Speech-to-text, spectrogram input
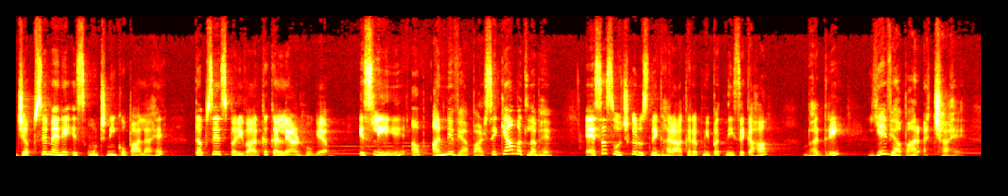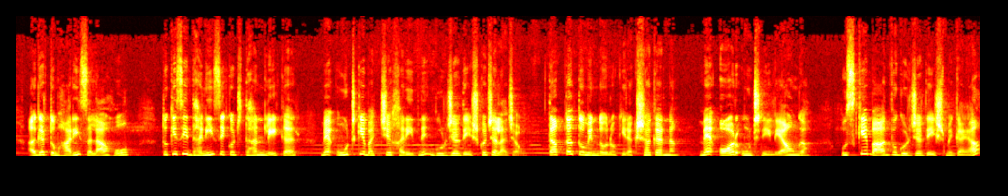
जब से मैंने इस ऊंटनी को पाला है, तब से इस परिवार का कल्याण हो गया। इसलिए अब अन्य व्यापार से क्या मतलब है? ऐसा सोचकर उसने घर आकर अपनी पत्नी से कहा, भद्रे, ये व्यापार अच्छा है। अगर तुम्हारी सलाह हो तो किसी धनी से कुछ धन लेकर मैं ऊँट के बच्चे खरीदने गुर्जर देश को चला जाऊँ। तब तक तुम इन दोनों की रक्षा करना। मैं और ऊंटनी ले आऊँगा। उसके बाद वो गुर्जर देश में गया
